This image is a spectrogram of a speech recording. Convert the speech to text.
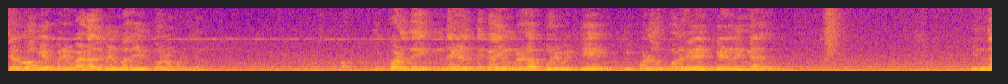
செல்வம் எப்படி வளரும் என்பதையும் கூற முடியும். இப்பொழுது இந்த எழுத்துக்களை உங்களிடம் கூறிவிட்டேன். இப்பொழுது கூறுகிறேன் கேளுங்கள். இந்த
